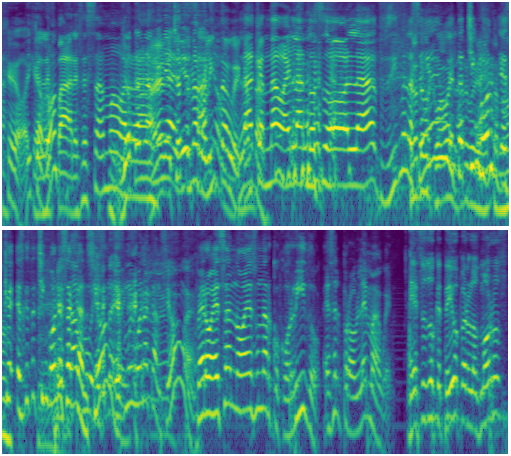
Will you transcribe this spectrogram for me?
dije, ay, ¿qué le cabrón. parece esa morra? A ver, échate 10 una años, rolita, güey. La canta. que anda bailando sola. Pues sí me la sé, güey. Está chingón. Es que, es que está chingón esa canción, Es muy buena canción, güey. Pero esa no es un narcocorrido. Es el problema, güey. Eso es lo que te digo, pero los morros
